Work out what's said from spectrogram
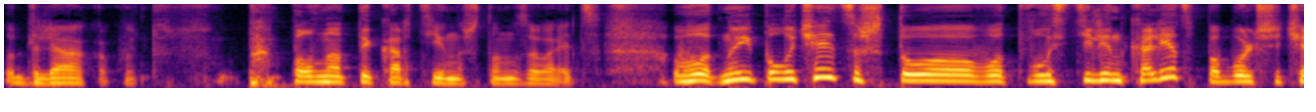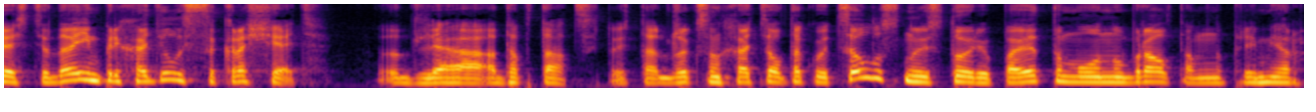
для какой-то полноты картины, что называется. Вот, ну и получается, что вот «Властелин колец» по большей части, да, им приходилось сокращать для адаптации. То есть а Джексон хотел такую целостную историю, поэтому он убрал там, например,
